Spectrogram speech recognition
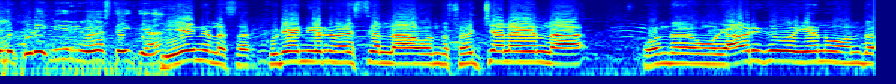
ಇಲ್ಲಿ ಕುಡಿ ನೀರಿನ ವ್ಯವಸ್ಥೆ ಇದೆಯಾ? ಏನಿಲ್ಲ ಸರ್ ಕುಡಿಯೋ ನೀರಿನ ವ್ಯವಸ್ಥೆ ಇಲ್ಲ ಒಂದು ಶೌಚಾಲಯ ಇಲ್ಲ ಒಂದು ಯಾರಿಗೂ ಏನು ಒಂದು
